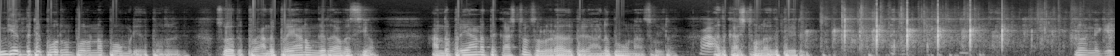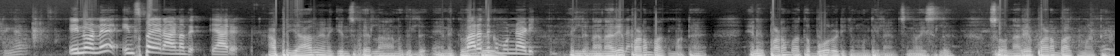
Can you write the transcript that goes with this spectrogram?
இங்கே இருந்துட்டு போரூர் போகிறோம்னா போக முடியாது போரூருக்கு. ஸோ அது அந்த பிரயாணங்கிறது அவசியம். அந்த பிரயாணத்தை கஷ்டம் சொல்ல விட அது பேர் அனுபவம் நான் சொல்கிறேன் அது கஷ்டம் இல்லை அது பேர். இன்னும் என்ன கேட்டிங்க? இன்னொன்னு இன்ஸ்பயர் ஆனது யாரு? அப்படி யாரும் எனக்கு இன்ஸ்பயர்லாம் ஆனதில்லை. எனக்கு வந்து வரதுக்கு முன்னாடி. இல்லை நான் நிறைய படம் பார்க்க மாட்டேன். எனக்கு படம் பார்த்தா போர் அடிக்க முடியல சின்ன வயசில். ஸோ நிறைய படம் பார்க்க மாட்டேன்.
